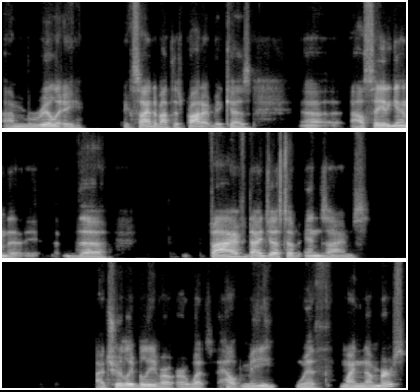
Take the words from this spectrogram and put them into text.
I, am really excited about this product because uh, I'll say it again: the the five digestive enzymes I truly believe are, are what helped me with my numbers.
